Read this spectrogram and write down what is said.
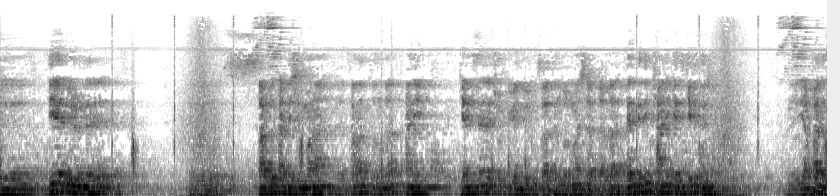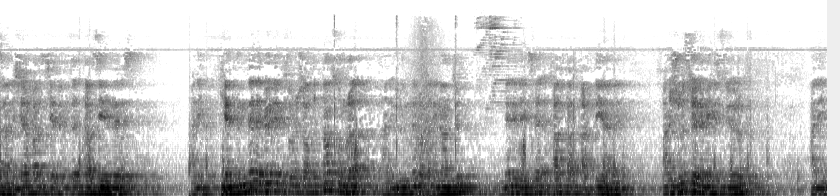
Ee, diğer ürünleri e, Sardı kardeşim bana e, kendisine çok güveniyorum zaten normal şartlarda. Ben dedim ki hani etkilidir. E, yaparız hani şey yaparız çevremizde tavsiye ederiz. Hani kendimde de böyle bir sonuç aldıktan sonra hani ürünlere olan inancım neredeyse kat kat arttı yani. Hani şunu söylemek istiyorum. Hani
